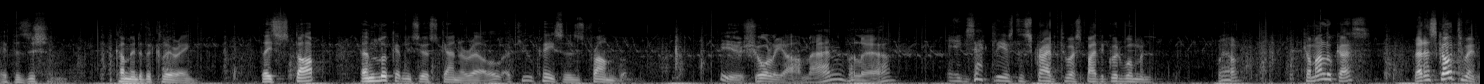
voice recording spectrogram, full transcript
a physician, come into the clearing. They stop and look at Monsieur Sganarelle a few paces from them. He is surely our man, Valère. Exactly as described to us by the good woman. Well, come on, Lucas. Let us go to him.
